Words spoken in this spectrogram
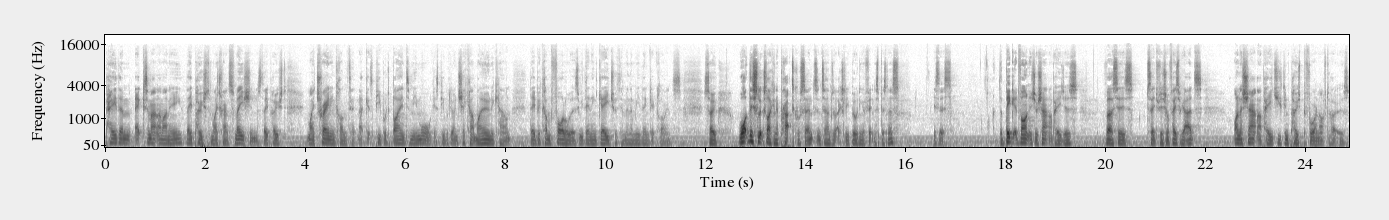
pay them X amount of money, they post my transformations, they post my training content that gets people to buy into me more, gets people to go and check out my own account. They become followers. We then engage with them, and then we then get clients. So, what this looks like in a practical sense, in terms of actually building a fitness business, is this: the big advantage of shout out pages versus say traditional Facebook ads. On a shout out page, you can post before and after photos.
